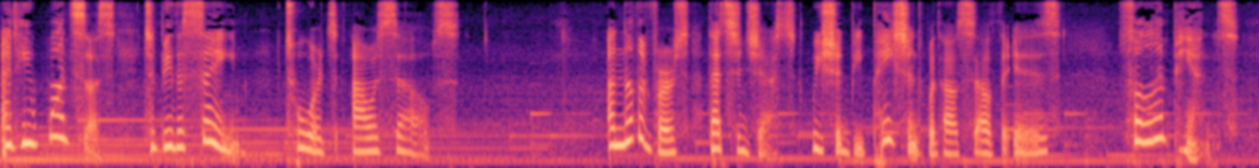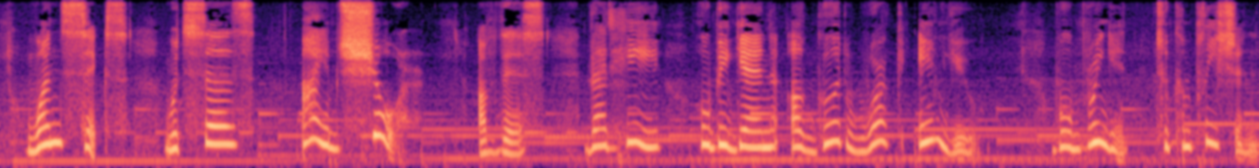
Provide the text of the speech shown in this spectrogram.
and He wants us to be the same towards ourselves. Another verse that suggests we should be patient with ourselves is Philippians 1 6, which says, I am sure of this, that he who began a good work in you will bring it to completion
